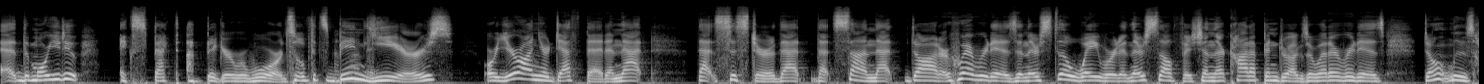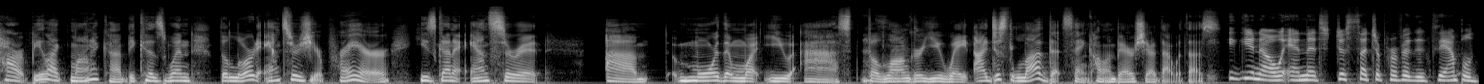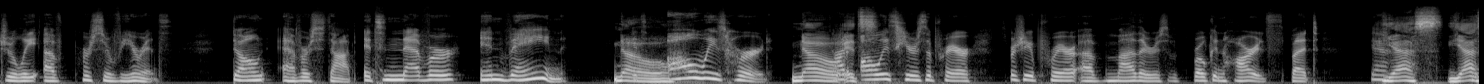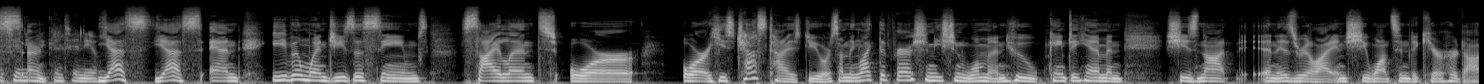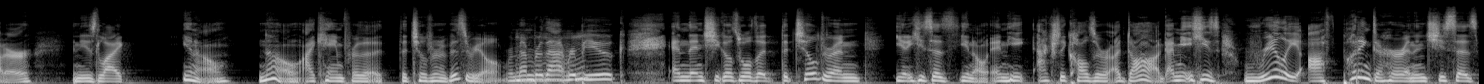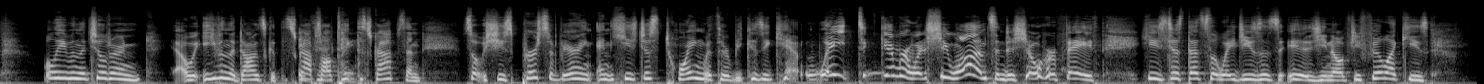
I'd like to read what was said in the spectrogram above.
uh, the more you do, expect a bigger reward. So if it's been years, or you're on your deathbed, and that that sister, that that son, that daughter, whoever it is, and they're still wayward and they're selfish and they're caught up in drugs or whatever it is, don't lose heart. Be like Monica, because when the Lord answers your prayer, He's going to answer it um, more than what you asked. the longer you wait, I just love that Saint Columbert shared that with us. you know, and it's just such a perfect example, Julie, of perseverance. Don't ever stop. It's never in vain. No, Always heard. no, God it's always hears a prayer, especially a prayer of mothers with broken hearts. But yeah, Yes, yes. Continue continue. Yes, yes. And even when Jesus seems silent or or he's chastised you or something like the Pharisee woman who came to him and she's not an Israelite and she wants him to cure her daughter and he's like, you know, no, I came for the, the children of Israel. Remember that mm-hmm. rebuke? And then she goes, well, the, the children, you know, he says, you know, and he actually calls her a dog. I mean, he's really off putting to her. And then she says, well, even the children, oh, even the dogs get the scraps. I'll take the scraps. And so she's persevering and he's just toying with her because he can't wait to give her what she wants and to show her faith. He's just, that's the way Jesus is. You know, if you feel like he's,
